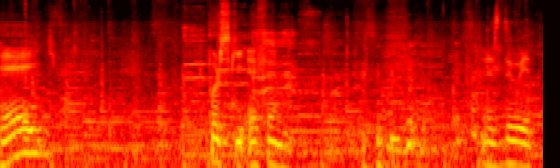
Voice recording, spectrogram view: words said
Hej! Polski FM. Let's do it.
